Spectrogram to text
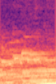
Mm-hmm.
